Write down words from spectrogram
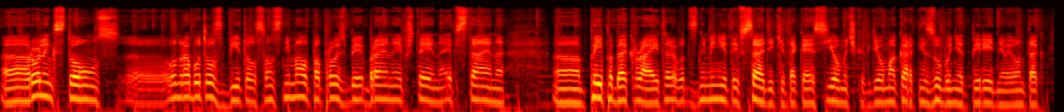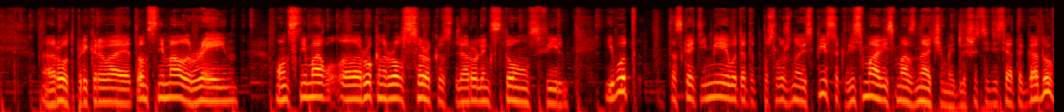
э, Rolling Stones. э, Он работал с Beatles. Он снимал по просьбе Брайана Эпштейна, Эпстайна э, Paperback Writer. Вот знаменитый в садике такая съемочка, где у Маккартни зуба нет переднего, и он так э, рот прикрывает. Он снимал Rain. Он снимал э, Rock'n'Roll Circus для Rolling Stones фильм. И вот, так сказать, имея вот этот послужной список, весьма-весьма значимый для 60-х годов,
